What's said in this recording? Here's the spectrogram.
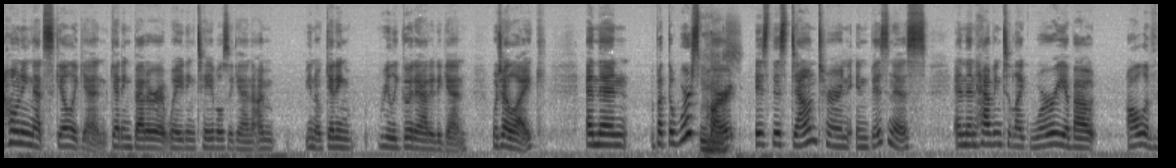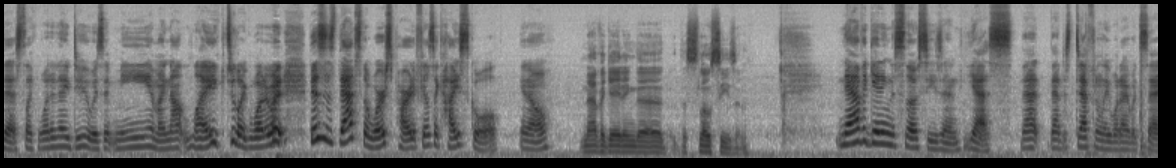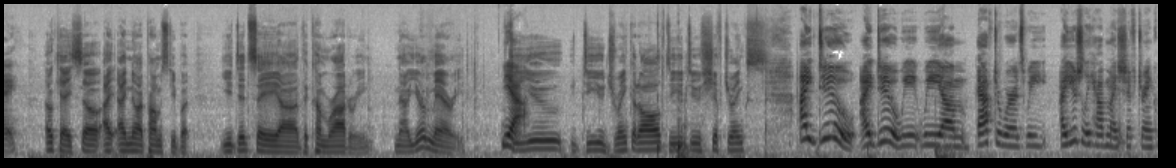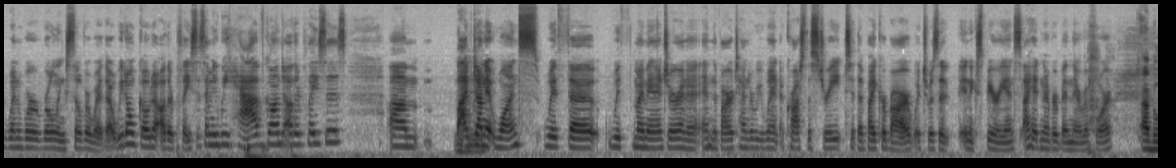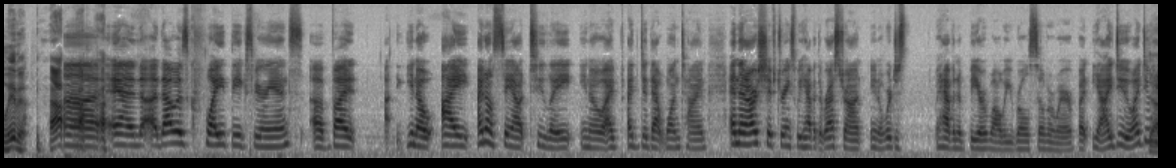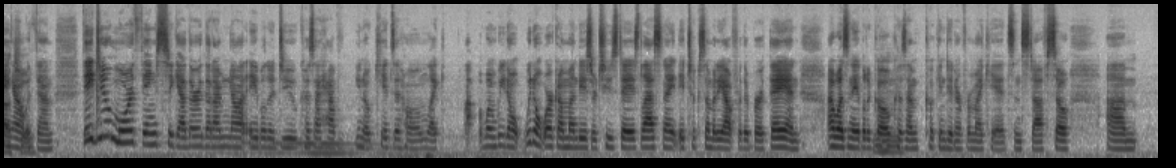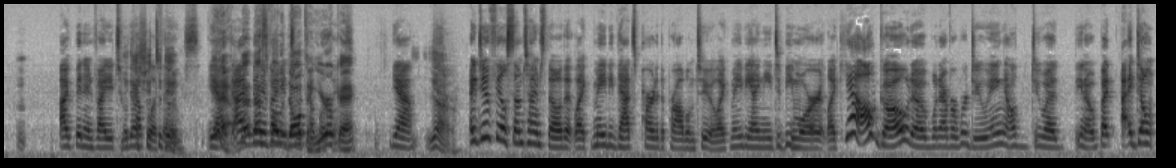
honing that skill again, getting better at waiting tables again. I'm, you know, getting really good at it again, which I like. And then, but the worst part is this downturn in business, and then having to like worry about all of this. Like what did i do? Is it me? Am i not liked? Like what do i this is that's the worst part. It feels like high school you know? Navigating the the slow season. navigating the slow season yes. That that is definitely what i would say. Okay, so I, I know I promised you, but you did say uh, the camaraderie. Now you're married. Yeah Do you do you drink at all? Do you do shift drinks? I do. I do. We we um afterwards we I usually have my shift drink when we're rolling silverware though. We don't go to other places. I mean, we have gone to other places. Um I've done it once with uh, with my manager and a, and the bartender. We went across the street to the biker bar, which was a, an experience. I had never been there before. I believe it. uh, and uh, that was quite the experience. Uh, but you know, I I don't stay out too late. You know, I I did that one time, and then our shift drinks we have at the restaurant. You know, we're just having a beer while we roll silverware. But yeah, I do I do hang out with them. They do more things together that I'm not able to do because I have you know kids at home. Like uh, when we don't we don't work on Mondays or Tuesdays. Last night they took somebody out for their birthday, and I wasn't able to go Mm-hmm. because I'm cooking dinner for my kids and stuff. So. Um, I've been invited to You a couple shit of to do. things. Yeah, I- I've that, been that's called invited to a adulting. couple You're of okay. Yeah. Yeah. I do feel sometimes though that like maybe that's part of the problem too. Like maybe I need to be more like, yeah, I'll go to whatever we're doing. I'll do a, you know, but I don't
